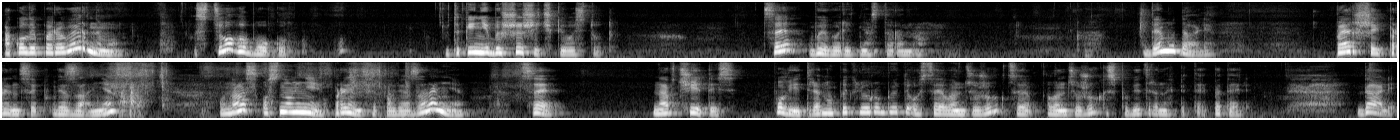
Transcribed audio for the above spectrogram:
А коли перевернемо з цього боку, такі ніби шишечки ось тут. Це виворітня сторона. Йдемо далі. Перший принцип в'язання. У нас основні принципи в'язання це навчитись повітряну петлю робити. Ось цей ланцюжок це ланцюжок із повітряних петель. Далі,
